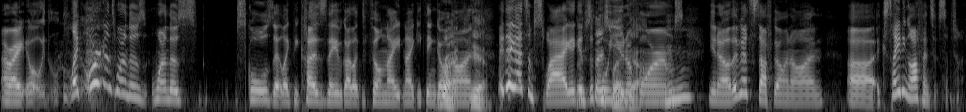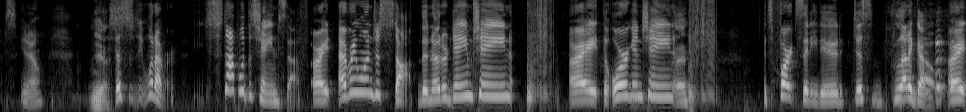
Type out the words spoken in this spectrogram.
all right, like Oregon's one of those one of those schools that like because they've got like the Phil Knight Nike thing going Right, on. yeah. like, they got some swag. They get the cool uniforms. Mhm. You know, they've got stuff going on. Uh, exciting offenses sometimes. You know, yes. this is whatever. Stop with the chain stuff. All right, everyone, just stop. The Notre Dame chain. all right, the Oregon chain. pfft, It's fart city, dude. Just let it go. All right.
